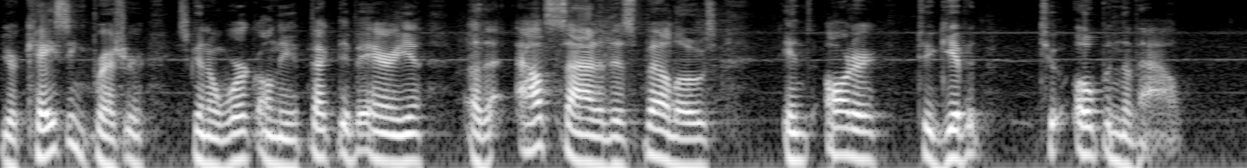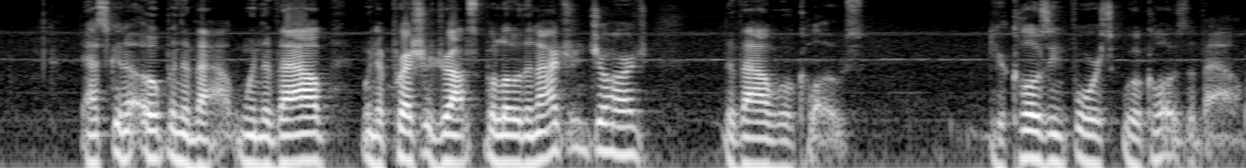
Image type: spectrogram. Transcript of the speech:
your casing pressure is going to work on the effective area of the outside of this bellows in order to give it to open the valve. That's going to open the valve. When the valve, when the pressure drops below the nitrogen charge, the valve will close. Your closing force will close the valve.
